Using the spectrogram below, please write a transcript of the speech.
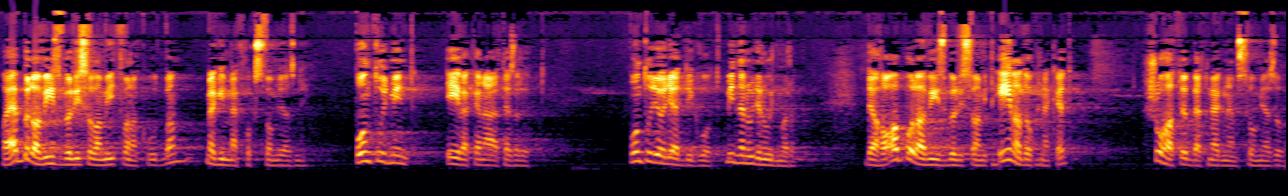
ha ebből a vízből iszol, ami itt van a kútban, megint meg fogsz szomjazni. Pont úgy, mint éveken állt ezelőtt. Pont úgy, ahogy eddig volt. Minden ugyanúgy marad. De ha abból a vízből iszol, amit én adok neked, soha többet meg nem szomjazol.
